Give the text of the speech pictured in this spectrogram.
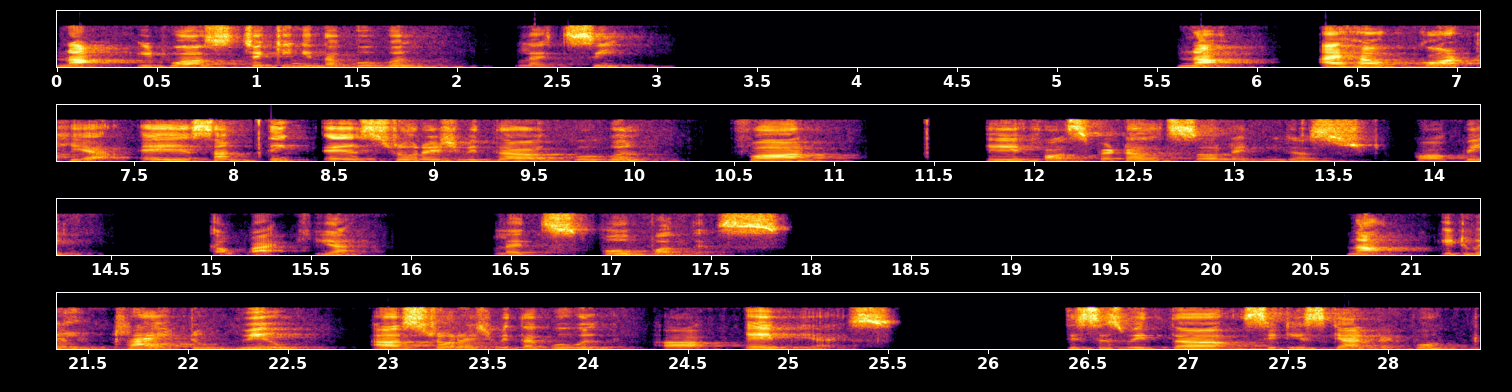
Now it was checking in the Google. Let's see. Now I have got here a something a storage with the Google for a hospital. So let me just copy, come back here. Let's open this. Now, it will try to view uh, storage with the Google uh, APIs. This is with the CT scan report,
